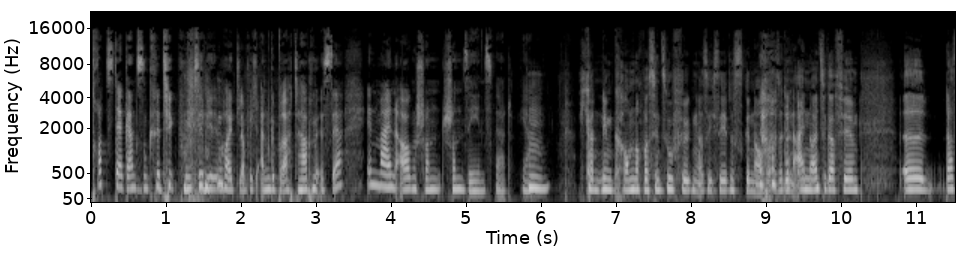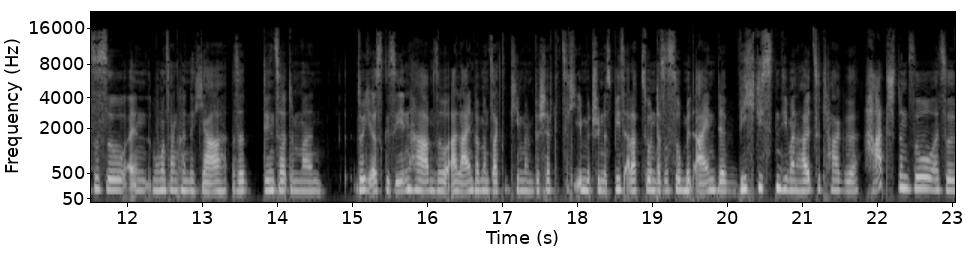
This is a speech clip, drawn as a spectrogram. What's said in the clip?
trotz der ganzen Kritikpunkte, die wir heute, glaube ich, angebracht haben, ist er in meinen Augen schon, schon sehenswert. Ja. Hm. Ich kann dem kaum noch was hinzufügen. Also ich sehe das genauso. Also den 91er Film, äh, das ist so ein, wo man sagen könnte, ja, also den sollte man durchaus gesehen haben, so allein, wenn man sagt, okay, man beschäftigt sich eben mit schönes Beast Adaptionen, das ist so mit einem der wichtigsten, die man heutzutage hat, dann so, also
